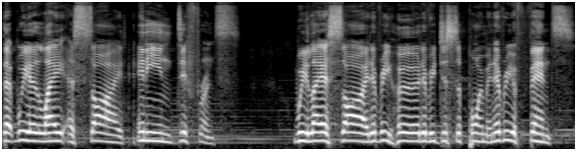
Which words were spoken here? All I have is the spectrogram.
that we lay aside any indifference. We lay aside every hurt, every disappointment, every offense.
